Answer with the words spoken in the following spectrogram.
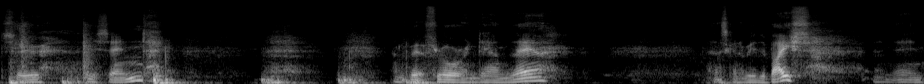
to this end. And a bit of flooring down there. That's going to be the base. And then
